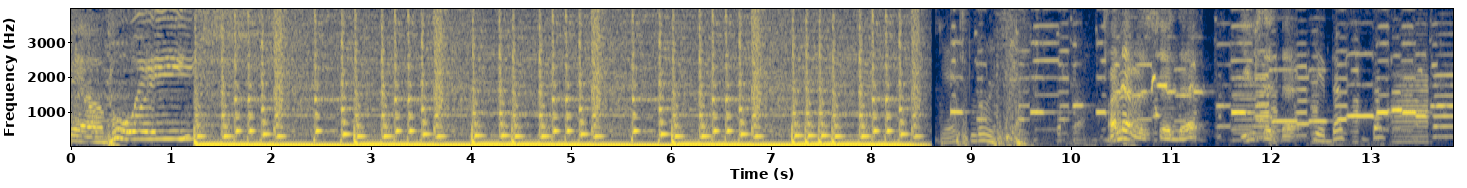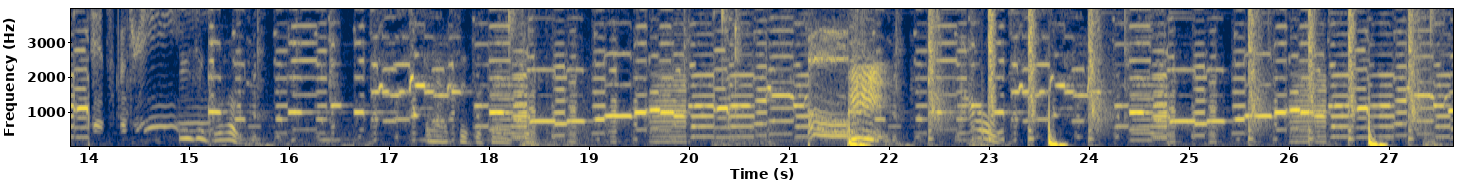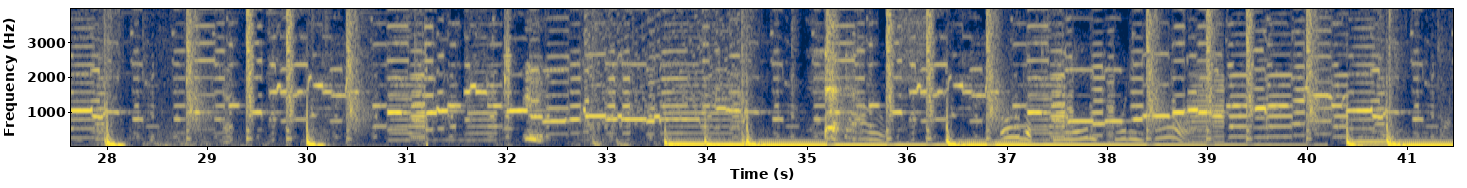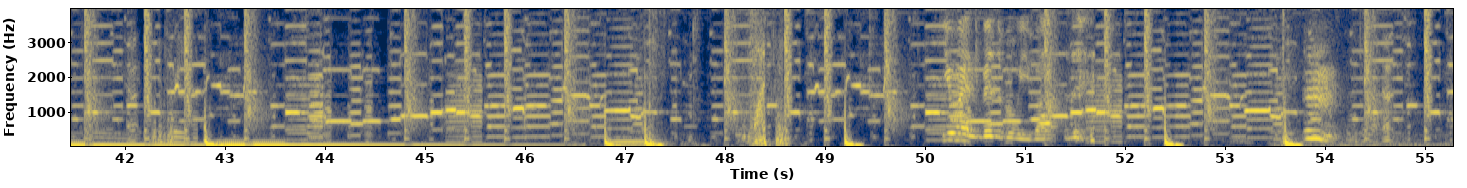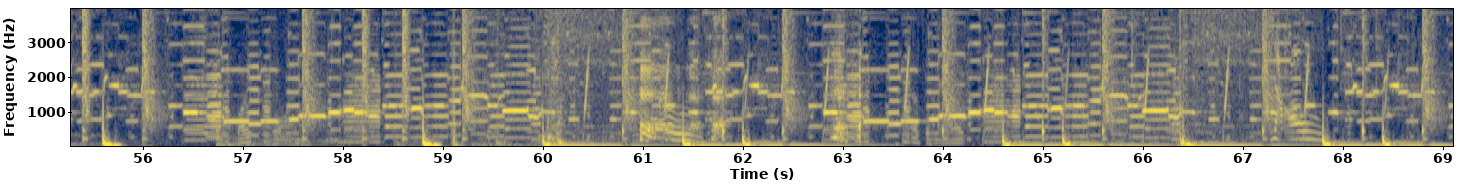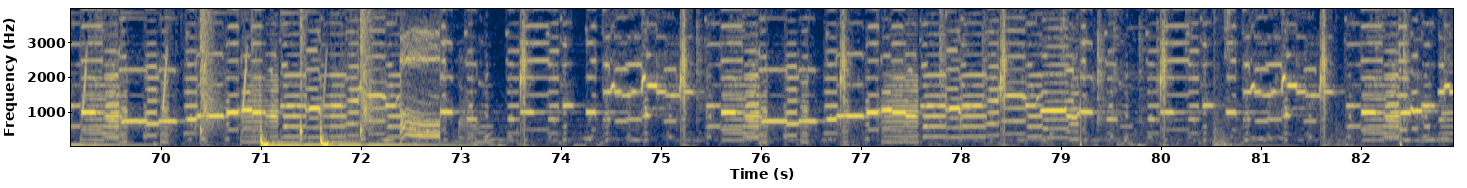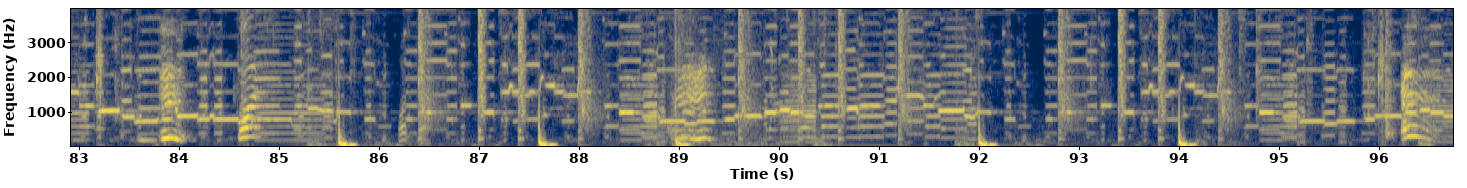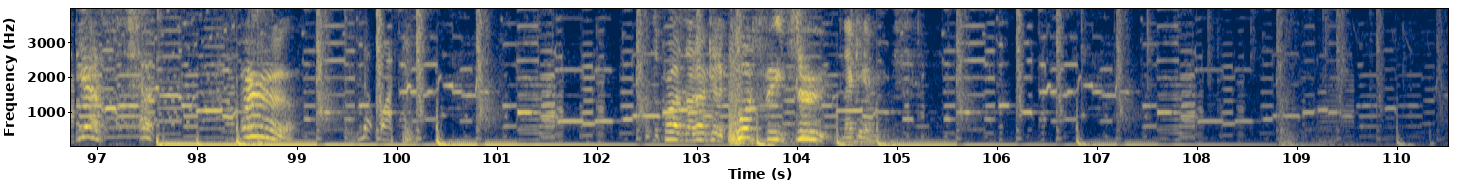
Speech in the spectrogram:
Yeah, boy. Yes, Louis. I never said that. You said that. Yeah, that's that's It's the dream. using gloves. That's just the same thing. Oh. Ow! Ow! You invisible, you bastard. No. Mm. what? What the? Mm. yes! Mm. No, what? I'm surprised I don't get a quad feed too! That can't be.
